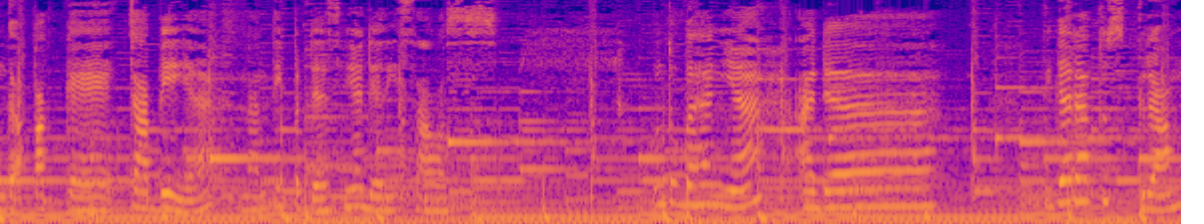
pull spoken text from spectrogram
nggak pakai cabai ya nanti pedasnya dari saus untuk bahannya ada 300 gram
